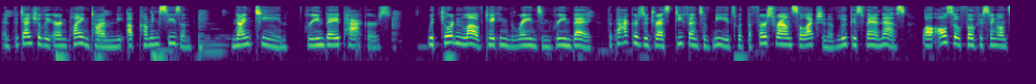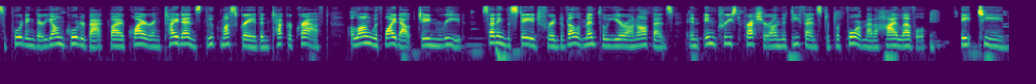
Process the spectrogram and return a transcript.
and potentially earn playing time in the upcoming season. 19. Green Bay Packers. With Jordan Love taking the reins in Green Bay, the Packers addressed defensive needs with the first round selection of Lucas Van Ness, while also focusing on supporting their young quarterback by acquiring tight ends Luke Musgrave and Tucker Kraft, along with wideout Jayden Reed, setting the stage for a developmental year on offense and increased pressure on the defense to perform at a high level. 18.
